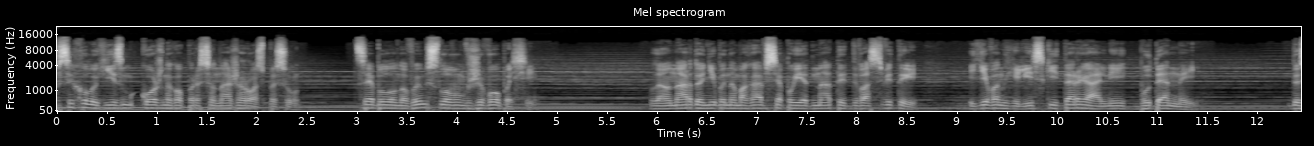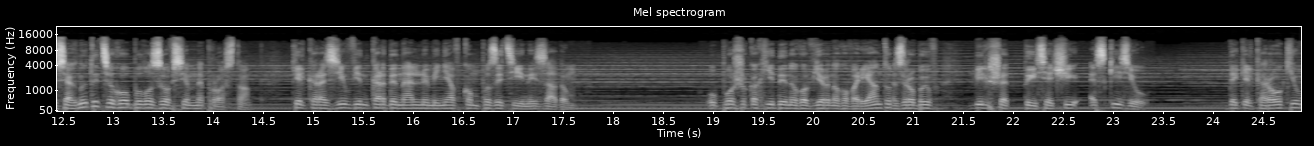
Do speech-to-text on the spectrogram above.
психологізм кожного персонажа розпису. Це було новим словом в живописі. Леонардо ніби намагався поєднати два світи євангелійський та реальний буденний. Досягнути цього було зовсім непросто. Кілька разів він кардинально міняв композиційний задум. У пошуках єдиного вірного варіанту зробив більше тисячі ескізів. Декілька років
